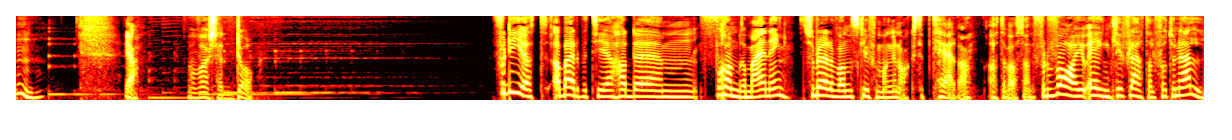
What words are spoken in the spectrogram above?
Mm. Ja. Og hva skjedde da? Fordi at Arbeiderpartiet hadde mm, forandret mening, så ble det vanskelig for mange å akseptere at det var sånn. For det var jo egentlig flertall for tunnel,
